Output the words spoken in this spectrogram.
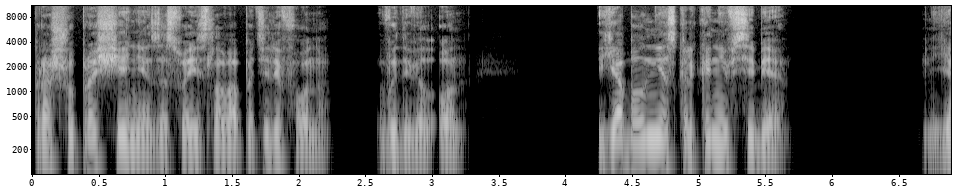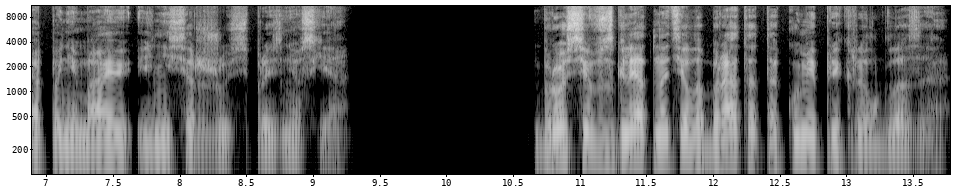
«Прошу прощения за свои слова по телефону», — выдавил он. «Я был несколько не в себе». «Я понимаю и не сержусь», — произнес я. Бросив взгляд на тело брата, Такуми прикрыл глаза.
